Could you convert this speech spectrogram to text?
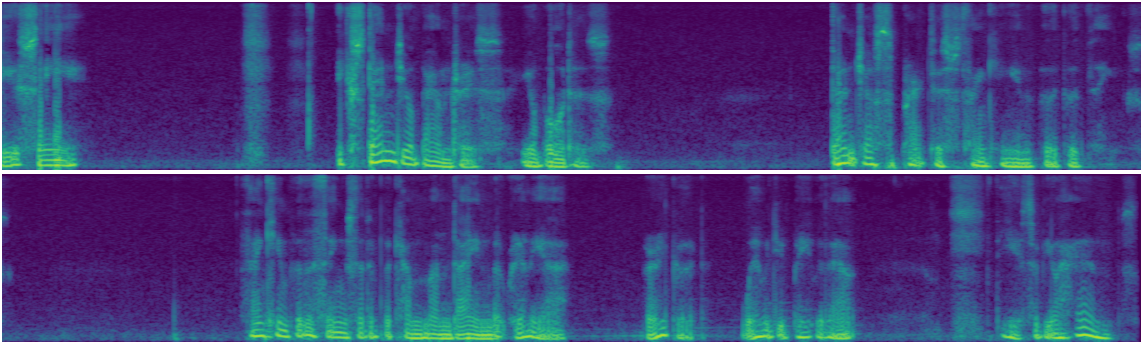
Do you see Extend your boundaries, your borders. Don't just practice thanking Him for the good things. Thank Him for the things that have become mundane but really are very good. Where would you be without the use of your hands?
